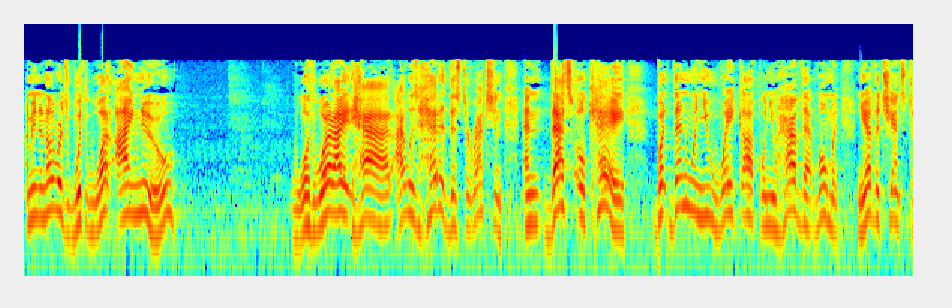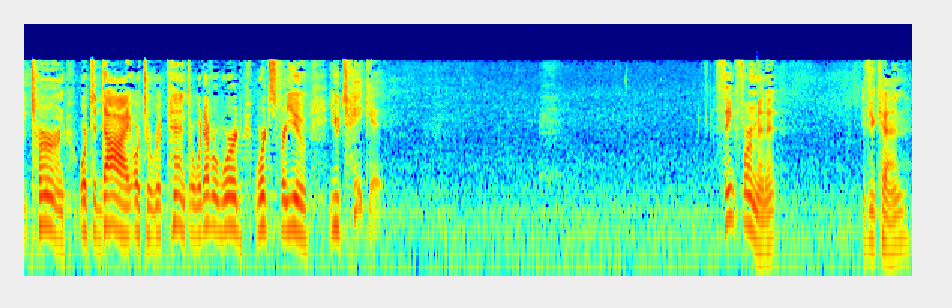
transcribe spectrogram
I mean, in other words, with what I knew, with what I had, I was headed this direction, and that's okay. But then when you wake up, when you have that moment, you have the chance to turn or to die or to repent or whatever word works for you, you take it. Think for a minute, if you can,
